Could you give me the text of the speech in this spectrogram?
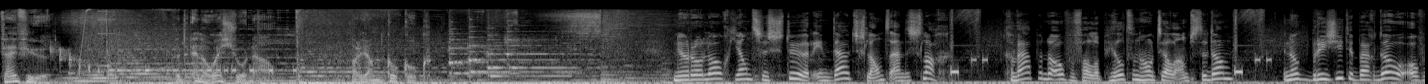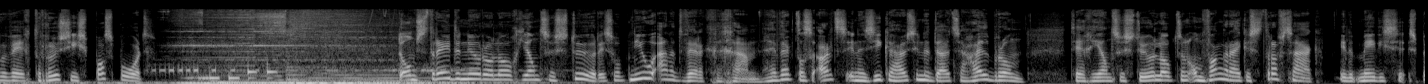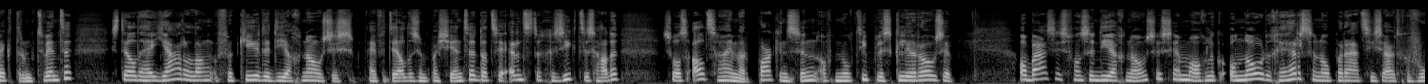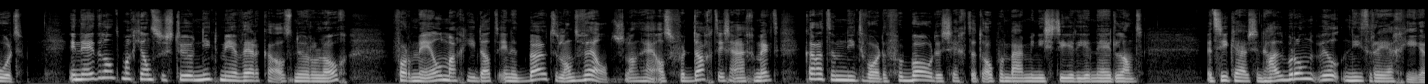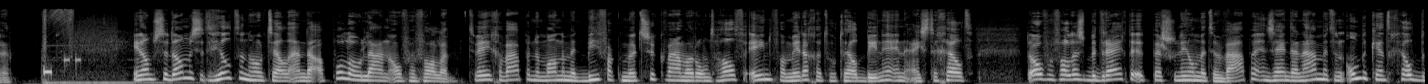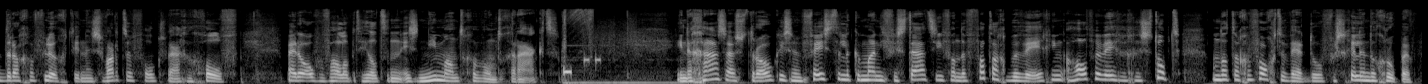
5 uur. Het NOS-journaal. Marian Koekoek. Neuroloog Janssen Steur in Duitsland aan de slag. Gewapende overval op Hilton Hotel Amsterdam. En ook Brigitte Bardot overweegt Russisch paspoort. De omstreden neuroloog Janssen Steur is opnieuw aan het werk gegaan. Hij werkt als arts in een ziekenhuis in de Duitse Heilbronn. Tegen Janssen Steur loopt een omvangrijke strafzaak. In het medische spectrum Twente stelde hij jarenlang verkeerde diagnoses. Hij vertelde zijn patiënten dat ze ernstige ziektes hadden... zoals Alzheimer, Parkinson of multiple sclerose. Op basis van zijn diagnoses zijn mogelijk onnodige hersenoperaties uitgevoerd. In Nederland mag Janssen Steur niet meer werken als neuroloog. Formeel mag hij dat in het buitenland wel. Zolang hij als verdacht is aangemerkt, kan het hem niet worden verboden, zegt het Openbaar Ministerie in Nederland. Het ziekenhuis in Heilbronn wil niet reageren. In Amsterdam is het Hilton Hotel aan de Apollo-laan overvallen. Twee gewapende mannen met bivakmutsen kwamen rond half één vanmiddag het hotel binnen en eisten geld. De overvallers bedreigden het personeel met een wapen en zijn daarna met een onbekend geldbedrag gevlucht in een zwarte Volkswagen Golf. Bij de overval op het Hilton is niemand gewond geraakt. In de Gazastrook is een feestelijke manifestatie van de Fatah-beweging halverwege gestopt, omdat er gevochten werd door verschillende groepen.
